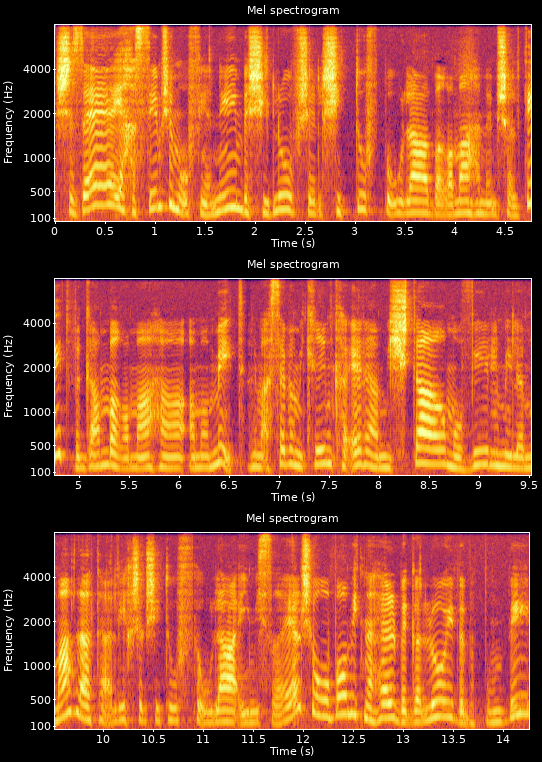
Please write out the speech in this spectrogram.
שזה יחסים שמאופיינים בשילוב של שיתוף פעולה ברמה הממשלתית וגם ברמה העממית. למעשה במקרים כאלה המשטר מוביל מלמעלה תהליך של שיתוף פעולה עם ישראל, שרובו מתנהל בגלוי ובפומבי,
